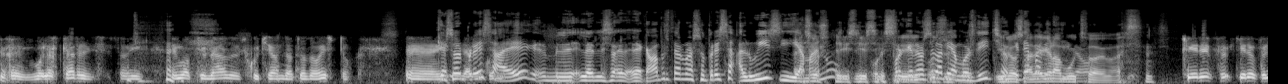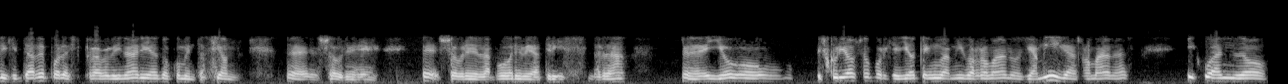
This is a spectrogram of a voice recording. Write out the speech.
Eh, Buenas tardes, estoy emocionado escuchando todo esto. Eh, Qué sorpresa, ¿eh? Le, le- le acabamos de dar una sorpresa a Luis y a Eso Manu. sí, sí, sí. Porque sí, no se lo habíamos dicho. Y ¿Qué nos te alegra parecido? mucho, además. Quiere- quiero felicitarle por la extraordinaria documentación eh, sobre, eh, sobre la pobre Beatriz, ¿verdad? Eh, yo es curioso porque yo tengo amigos romanos y amigas romanas y cuando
